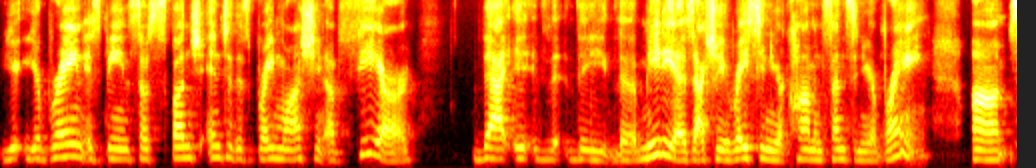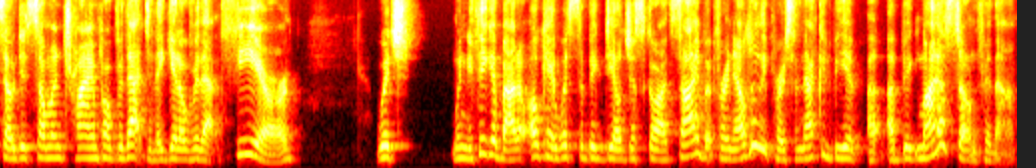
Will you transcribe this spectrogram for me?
Your, your brain is being so sponged into this brainwashing of fear that it, the, the, media is actually erasing your common sense in your brain. Um, so did someone triumph over that? Did they get over that fear? Which when you think about it, okay, what's the big deal? Just go outside. But for an elderly person, that could be a, a big milestone for them.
